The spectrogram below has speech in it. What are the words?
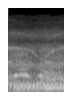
Bravo!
